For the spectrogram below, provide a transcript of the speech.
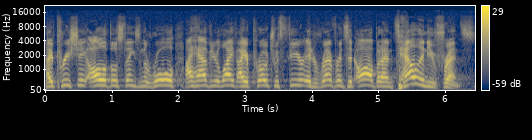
I appreciate all of those things in the role I have in your life. I approach with fear and reverence and awe. But I'm telling you, friends,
